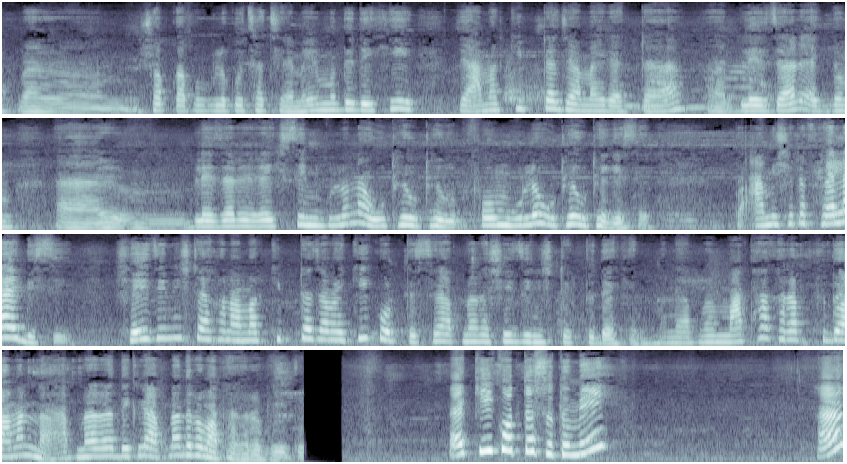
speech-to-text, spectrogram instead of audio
আপনার সব কাপড়গুলো গোছাচ্ছিলাম। এর মধ্যে দেখি যে আমার কিপটা জামাইয়ের একটা ব্লেজার একদম ব্লেজারের রেক্সিনগুলো না উঠে উঠে ফোমগুলো উঠে উঠে গেছে। তো আমি সেটা ফেলাই দিছি। সেই জিনিসটা এখন আমার কিপটা জামাই কি করতেছে আপনারা সেই জিনিসটা একটু দেখেন। মানে আপনার মাথা খারাপ শুধু আমার না আপনারা দেখলে আপনাদেরও মাথা খারাপ হয়ে যাবে কি করতেছো তুমি? হ্যাঁ?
